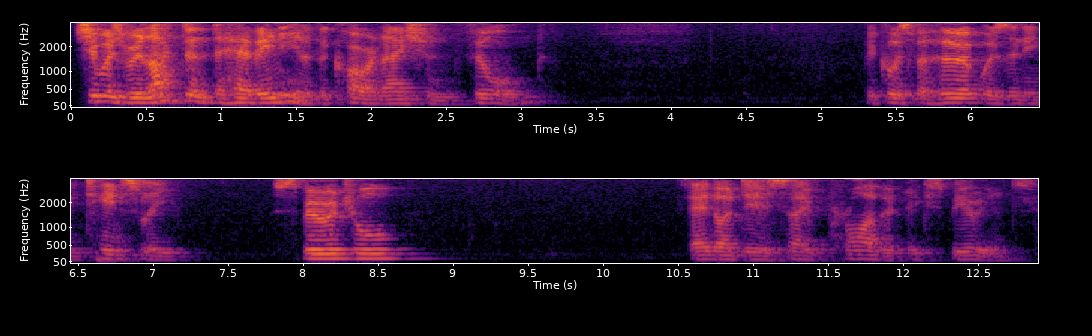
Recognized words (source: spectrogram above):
She was reluctant to have any of the coronation filmed because for her it was an intensely spiritual and I dare say private experience.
